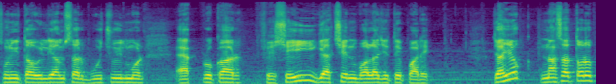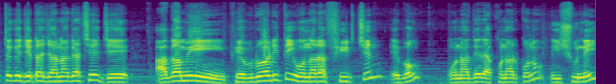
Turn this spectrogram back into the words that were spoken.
সুনিতা উইলিয়ামস আর বুচ উইলমোর এক প্রকার ফেসেই গেছেন বলা যেতে পারে। যাই হোক, নাসার তরফ থেকে যেটা জানা গেছে যে, আগামী ফেব্রুয়ারিতেই ওনারা ফিরছেন এবং ওনাদের এখন আর কোনো ইস্যু নেই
